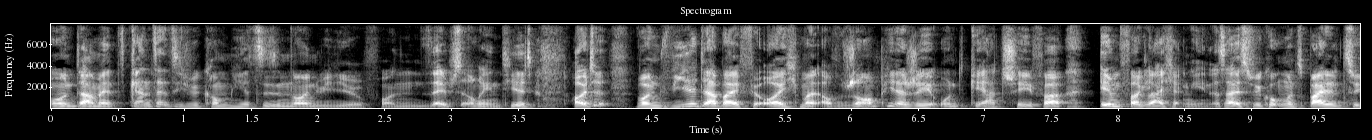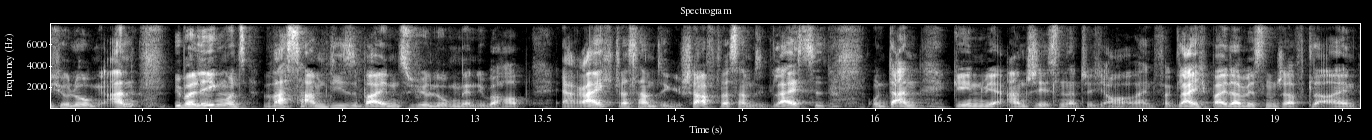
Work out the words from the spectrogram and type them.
Und damit ganz herzlich willkommen hier zu diesem neuen Video von Selbstorientiert. Heute wollen wir dabei für euch mal auf Jean Piaget und Gerd Schäfer im Vergleich angehen. Das heißt, wir gucken uns beide Psychologen an, überlegen uns, was haben diese beiden Psychologen denn überhaupt erreicht, was haben sie geschafft, was haben sie geleistet und dann gehen wir anschließend natürlich auch auf einen Vergleich beider Wissenschaftler ein.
